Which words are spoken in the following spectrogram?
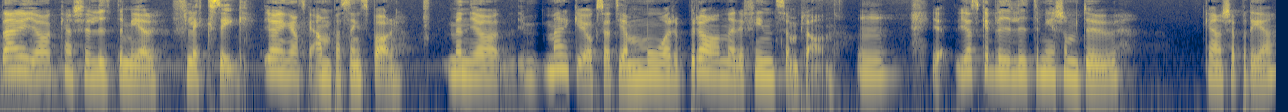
Där är jag kanske lite mer flexig. Jag är ganska anpassningsbar. Men jag märker ju också att jag mår bra när det finns en plan. Jag, jag ska bli lite mer som du, kanske på det.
